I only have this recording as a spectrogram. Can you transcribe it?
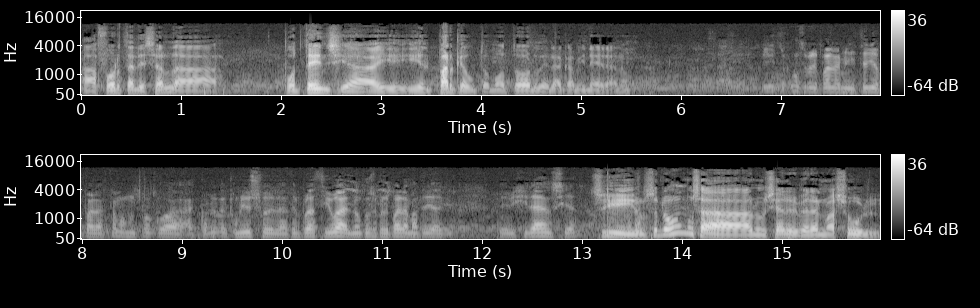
a fortalecer la potencia y, el parque automotor de la caminera. ¿no? ¿Cómo se prepara el Ministerio para, estamos un poco al comienzo de la temporada estival, ¿no? ¿Cómo se prepara la materia de vigilancia? Sí, nosotros vamos a anunciar el verano azul.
